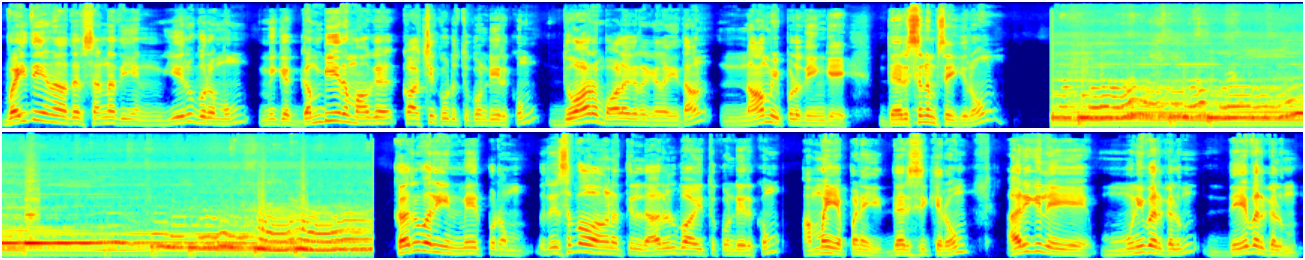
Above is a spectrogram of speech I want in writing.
வைத்தியநாதர் சன்னதியின் இருபுறமும் மிக கம்பீரமாக காட்சி கொடுத்து கொண்டிருக்கும் துவாரபாலகர்களை தான் நாம் இப்பொழுது இங்கே தரிசனம் செய்கிறோம். கருவறையின் மேற்புறம் ரிஷப வாகனத்தில் அருள்பாவித்துக் கொண்டிருக்கும் அம்மையப்பனை தரிசிக்கிறோம். அருகிலேயே முனிவர்களும் தேவர்களும்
